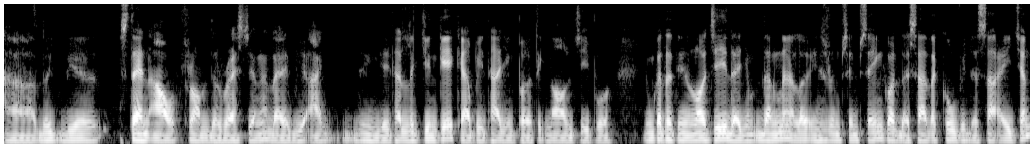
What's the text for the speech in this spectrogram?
អឺដូចវា stand out from the rest អញ្ចឹងដែលវាអាចនិយាយថាលេចជាងគេក្រៅពីថាយើងប្រើ technology ព្រោះខ្ញុំគិតថា technology ដែលខ្ញុំដឹងហ្នឹងឥឡូវ insurance ផ្សេងៗគាត់ដោយសារតែ covid ដោយសារអីអញ្ចឹង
